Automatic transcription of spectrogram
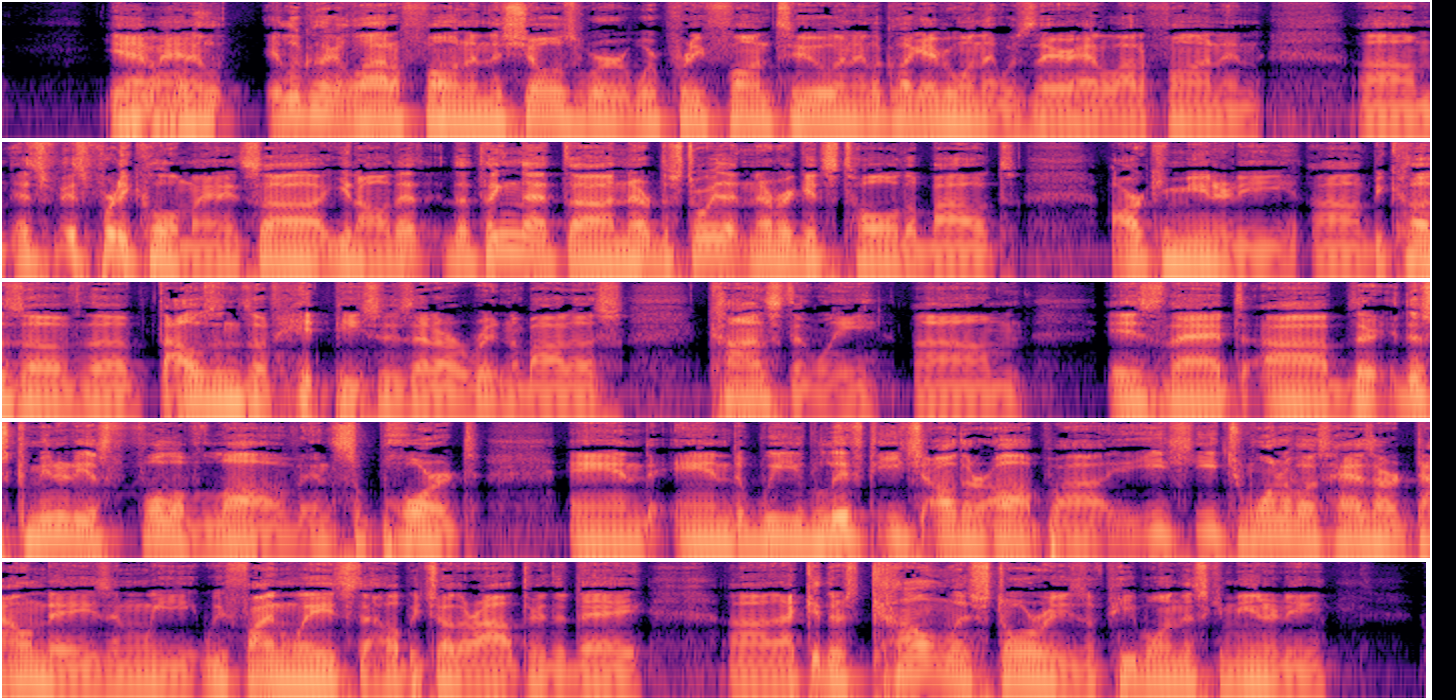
Yeah, man, almost- it, it looked like a lot of fun, and the shows were were pretty fun too. And it looked like everyone that was there had a lot of fun, and um, it's it's pretty cool, man. It's uh, you know, that the thing that uh, never, the story that never gets told about our community uh, because of the thousands of hit pieces that are written about us constantly um, is that uh, there, this community is full of love and support and and we lift each other up. Uh, each each one of us has our down days, and we we find ways to help each other out through the day. Uh, could- there's countless stories of people in this community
